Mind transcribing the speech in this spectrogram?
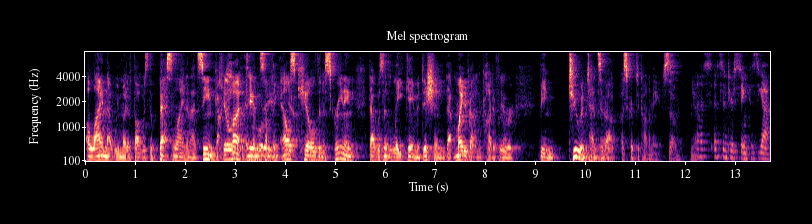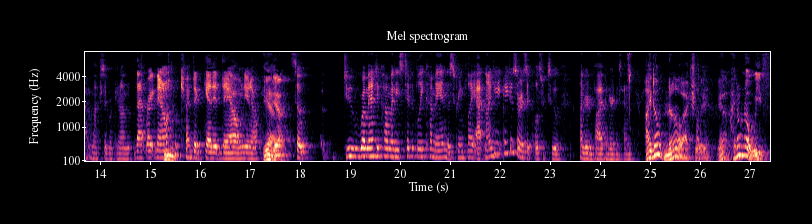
a line that we might have thought was the best line in that scene got Killed cut the and then something else Yeah. killed in a screening that was a late game addition that might have gotten cut if we Yeah. were being too intense about a script economy so yeah That's, that's interesting because, yeah, I'm actually working on that right now, trying to get it down, you know. Yeah yeah. So, uh, do romantic comedies typically come in the screenplay at 98 pages, or is it closer to 105, 110? i don't know actually yeah I don't know. We've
